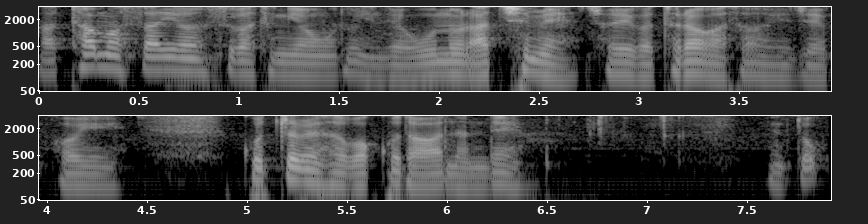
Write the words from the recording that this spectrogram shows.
아타머 사이언스 같은 경우도 이제 오늘 아침에 저희가 들어가서 이제 거의 고점에서 먹고 나왔는데 또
